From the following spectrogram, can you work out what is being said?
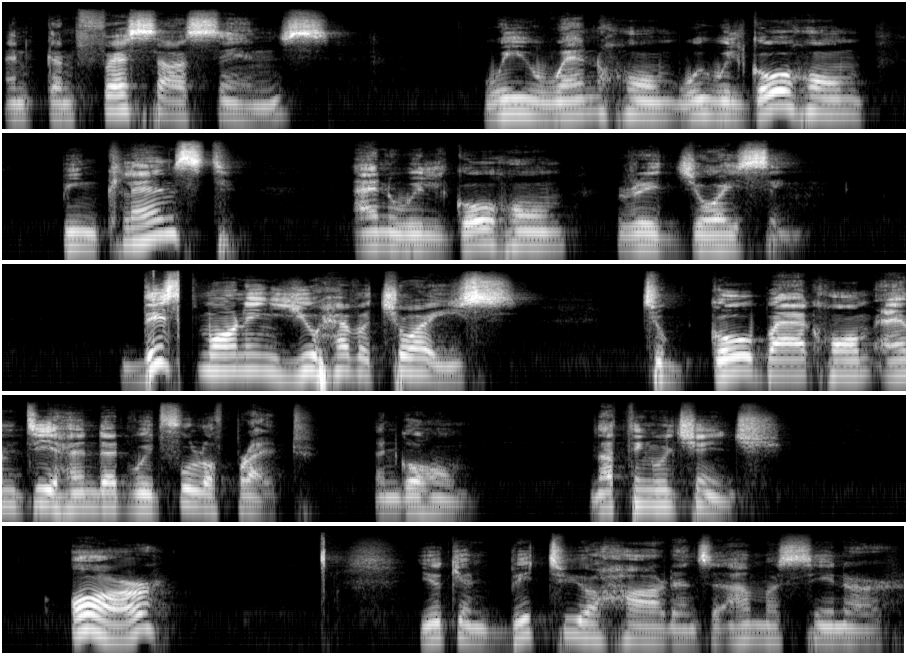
and confess our sins, we went home, we will go home being cleansed and we'll go home rejoicing. This morning, you have a choice to go back home empty handed with full of pride and go home. Nothing will change. Or you can beat to your heart and say, I'm a sinner.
